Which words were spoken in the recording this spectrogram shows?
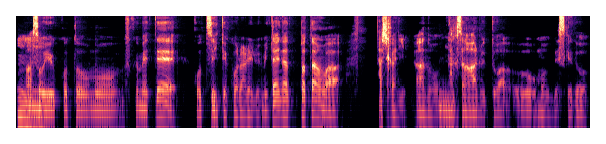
まあそうういうことも含めて、こうついてこられるみたいなパターンは確かに、あの、うんたくさんあるとは思うんですけど、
